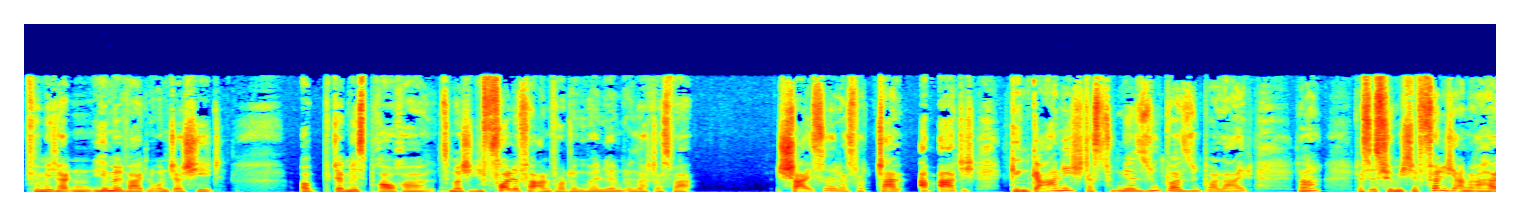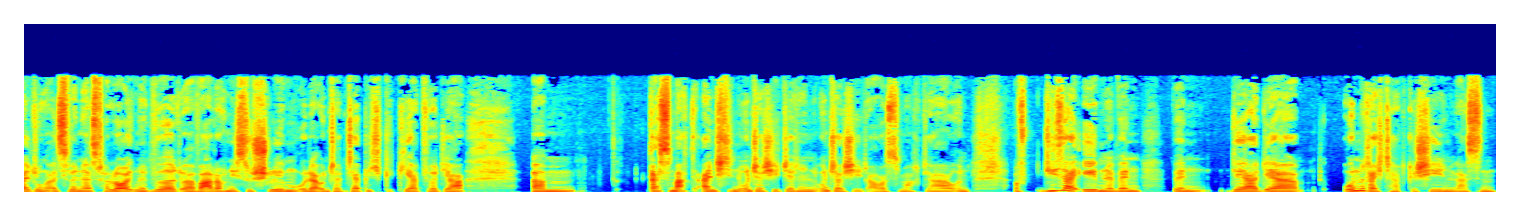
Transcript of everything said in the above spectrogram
für mich halt einen himmelweiten Unterschied, ob der Missbraucher zum Beispiel die volle Verantwortung übernimmt und sagt, das war scheiße, das war total abartig, ging gar nicht, das tut mir super, super leid. Ja? Das ist für mich eine völlig andere Haltung, als wenn das verleugnet wird oder war doch nicht so schlimm oder unter den Teppich gekehrt wird, ja. Ähm, das macht eigentlich den Unterschied, der den Unterschied ausmacht, ja. Und auf dieser Ebene, wenn, wenn der, der Unrecht hat geschehen lassen,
